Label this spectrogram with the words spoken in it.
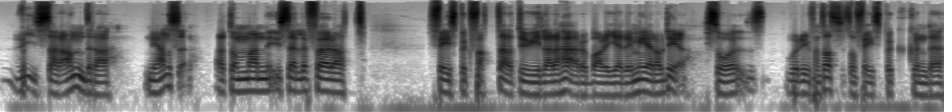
visar andra nyanser. Att om man istället för att Facebook fattar att du gillar det här och bara ger dig mer av det, så vore det fantastiskt om Facebook kunde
